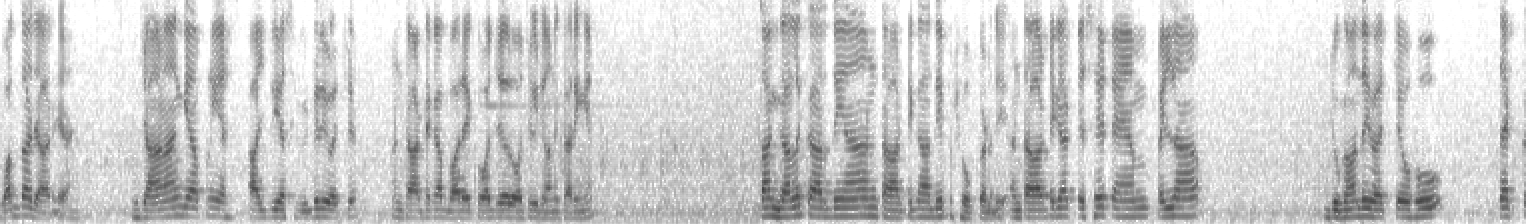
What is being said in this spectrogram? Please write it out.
ਵੱਧਦਾ ਜਾ ਰਿਹਾ ਹੈ। ਜਾਣਾਂਗੇ ਆਪਣੀ ਅੱਜ ਦੀ ਇਸ ਵੀਡੀਓ ਦੇ ਵਿੱਚ ਅੰਟਾਰਕਟਿਕਾ ਬਾਰੇ ਕੁਝ ਰੋਚਕ ਜਾਣਕਾਰੀਆਂ। ਤਾਂ ਗੱਲ ਕਰਦੇ ਹਾਂ ਅੰਟਾਰਕਟਿਕਾ ਦੇ ਪਿਛੋਕੜ ਦੀ। ਅੰਟਾਰਕਟਿਕਾ ਕਿਸੇ ਟਾਈਮ ਪਹਿਲਾਂ ਯੁੱਗਾਂ ਦੇ ਵਿੱਚ ਉਹ ਇੱਕ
